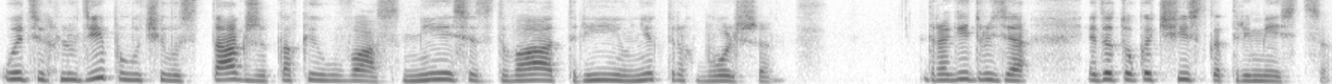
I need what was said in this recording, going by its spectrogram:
У этих людей получилось так же, как и у вас. Месяц, два, три, у некоторых больше. Дорогие друзья, это только чистка три месяца.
